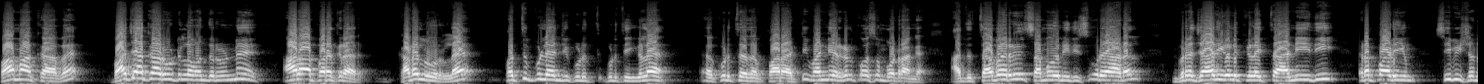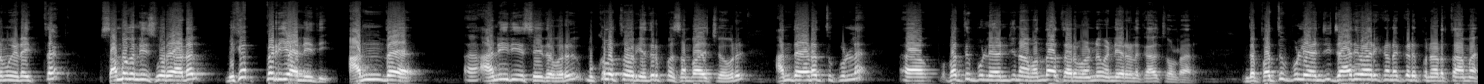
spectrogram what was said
பாமகவை பாஜக ரூட்ல வந்துரும்னு ஆளா பறக்கிறார். கடலூர்ல பத்து புள்ளி அஞ்சு கொடுத்து கொடுத்தீங்களே கொடுத்ததை பாராட்டி வன்னியர்கள் கோஷம் போடுறாங்க. அது தவறு. சமூக நீதி சூறையாடல் பிற ஜாதிகளுக்கு இழைத்த அநீதி எடப்பாடியும் சிபி சடமும் இழைத்த சமூக நீதி சூறையாடல் மிகப்பெரிய அநீதி. அந்த அநீதியை செய்தவர் முக்குலத்தோர் எதிர்ப்பை சம்பாதிச்சவர் அந்த இடத்துக்குள்ள பத்து புள்ளி அஞ்சு நான் வந்தா தருவேன்னு வன்னியர்களுக்காக சொல்றாரு. இந்த பத்து புள்ளி அஞ்சு ஜாதிவாரி கணக்கெடுப்பு நடத்தாம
